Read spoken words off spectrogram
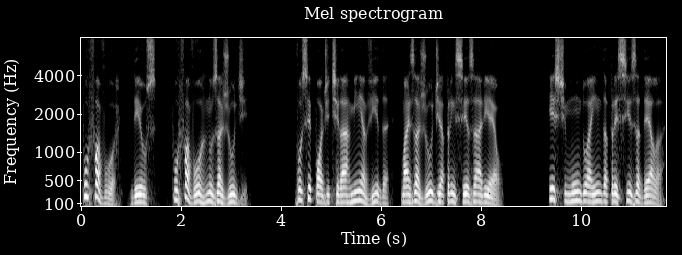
Por favor, Deus, por favor, nos ajude. Você pode tirar minha vida, mas ajude a princesa Ariel. Este mundo ainda precisa dela.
